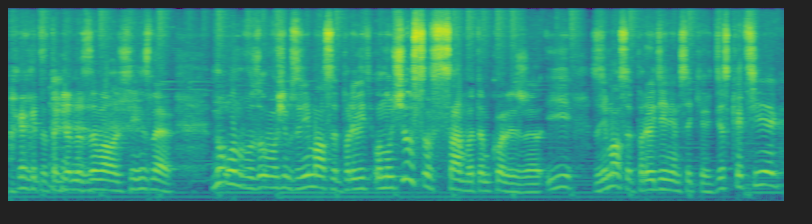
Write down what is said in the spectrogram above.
а как это тогда называлось, я не знаю. Ну, он, в общем, занимался, провед... он учился сам в этом колледже и занимался проведением всяких дискотек,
